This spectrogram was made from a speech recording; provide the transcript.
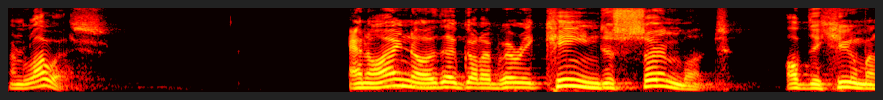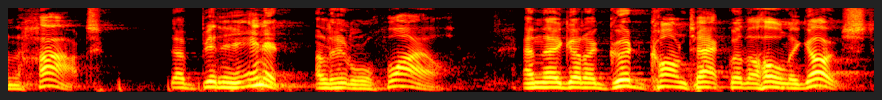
and Lois. And I know they've got a very keen discernment of the human heart. They've been in it a little while. and they've got a good contact with the Holy Ghost.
